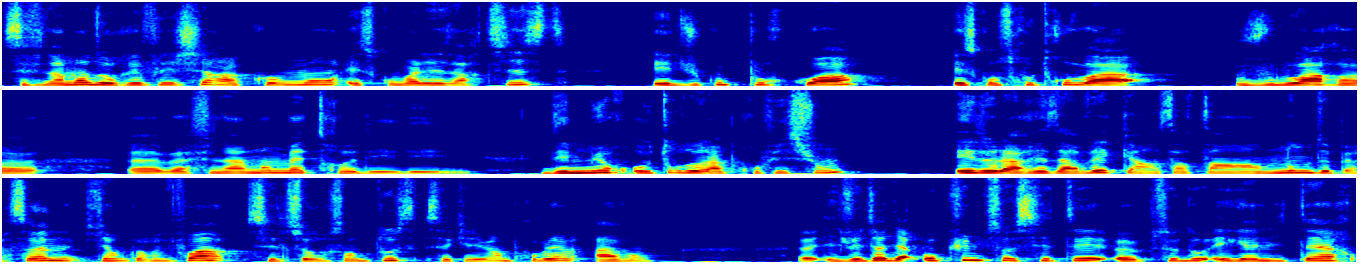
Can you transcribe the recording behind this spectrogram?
c'est finalement de réfléchir à comment est-ce qu'on voit les artistes et du coup, pourquoi est-ce qu'on se retrouve à vouloir euh, euh, bah, finalement mettre des, murs autour de la profession et de la réserver qu'à un certain nombre de personnes qui, encore une fois, s'ils se ressemblent tous, c'est qu'il y a eu un problème avant. Euh, je veux dire, il n'y a aucune société pseudo-égalitaire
